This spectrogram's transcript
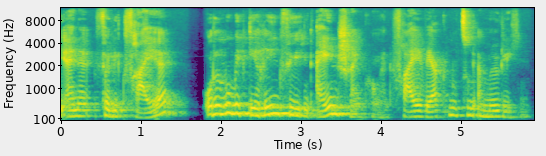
die eine völlig freie oder nur mit geringfügigen Einschränkungen freie Werknutzung ermöglichen.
